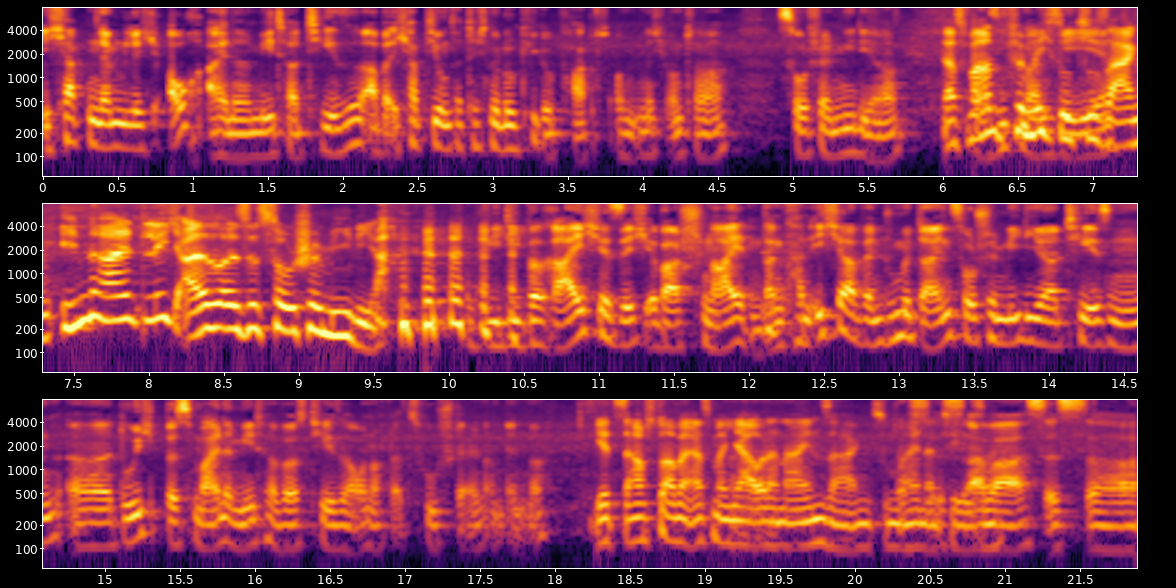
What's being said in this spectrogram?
Ich habe nämlich auch eine Metathese, aber ich habe die unter Technologie gepackt und nicht unter Social Media. Das Da war sieht für mich sozusagen inhaltlich, also ist es Social Media. wie die Bereiche sich überschneiden. Dann kann ich ja, wenn du mit deinen Social Media Thesen äh, durch bist, meine Metaverse-These auch noch dazustellen am Ende. Jetzt darfst du aber erstmal Ja oder Nein sagen zu Das meiner ist, These. aber es ist, äh,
